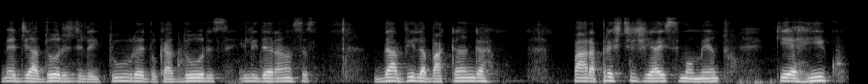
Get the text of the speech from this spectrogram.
mediadores de leitura, educadores e lideranças da Vila Bacanga para prestigiar esse momento que é rico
